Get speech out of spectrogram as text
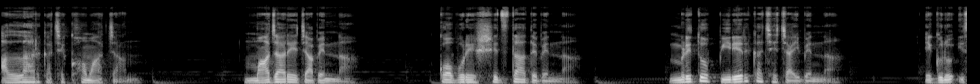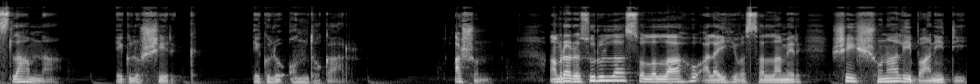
আল্লাহর কাছে ক্ষমা চান। মাজারে যাবেন না। কবরে সিজদা দেবেন না। মৃত পীরের কাছে চাইবেন না। এগুলো ইসলাম না। এগুলো শির্ক, এগুলো অন্ধকার। আসুন, আমরা রসুল্লাহ সাল্লাহ আলাইহি ওয়াসাল্লামের সেই সোনালি বাণীটি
